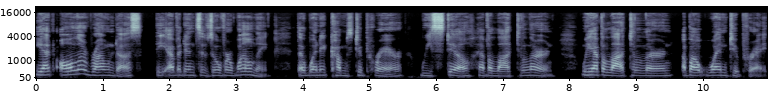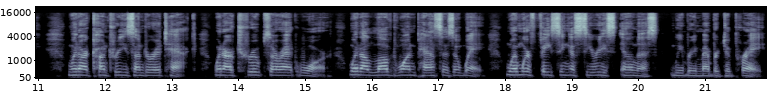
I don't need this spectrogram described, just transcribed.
Yet all around us, the evidence is overwhelming that when it comes to prayer, we still have a lot to learn. We have a lot to learn about when to pray, when our country is under attack, when our troops are at war, when a loved one passes away, when we're facing a serious illness, we remember to pray.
